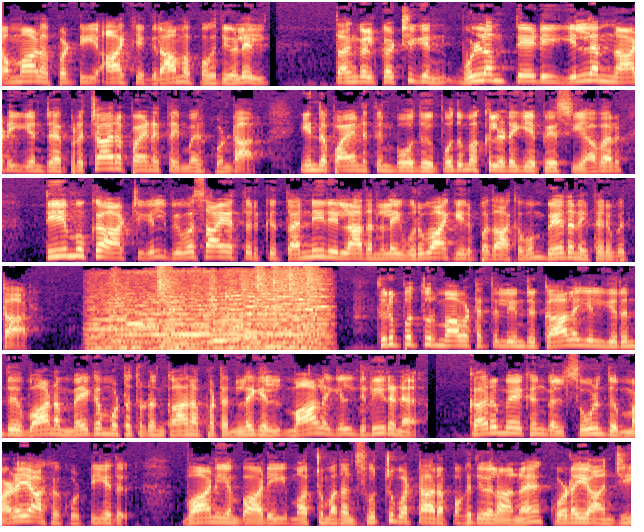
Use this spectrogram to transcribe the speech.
கம்மாளப்பட்டி ஆகிய கிராம பகுதிகளில் தங்கள் கட்சியின் உள்ளம் தேடி இல்லம் நாடி என்ற பிரச்சார பயணத்தை மேற்கொண்டார். இந்த பயணத்தின் போது பொதுமக்களிடையே பேசிய அவர் திமுக ஆட்சியில் விவசாயத்திற்கு தண்ணீர் இல்லாத நிலை உருவாகியிருப்பதாகவும் வேதனை தெரிவித்தார். திருப்பத்தூர் மாவட்டத்தில் இன்று காலையில் இருந்து வானம் மேகமூட்டத்துடன் காணப்பட்ட நிலையில் மாலையில் திடீரென கருமேகங்கள் சூழ்ந்து மழையாக கொட்டியது. வாணியம்பாடி மற்றும் அதன் சுற்றுவட்டார பகுதிகளான கொடையாஞ்சி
